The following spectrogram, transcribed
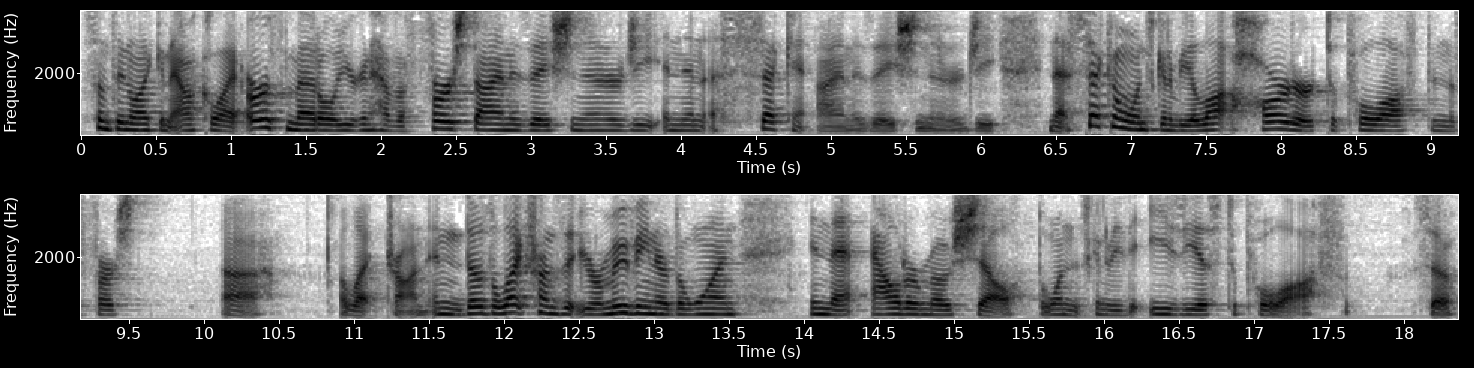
something like an alkali earth metal, you're going to have a first ionization energy and then a second ionization energy. And that second one's going to be a lot harder to pull off than the first uh, electron. And those electrons that you're removing are the one in that outermost shell, the one that's going to be the easiest to pull off. So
